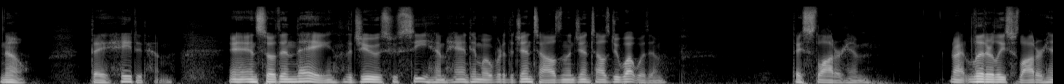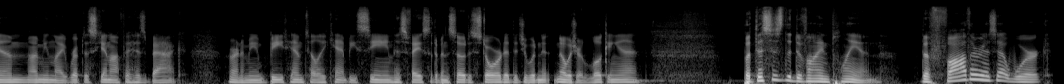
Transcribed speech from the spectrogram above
No, they hated him. And so then they, the Jews who see him, hand him over to the Gentiles, and the Gentiles do what with him? They slaughter him. Right? Literally slaughter him. I mean, like rip the skin off of his back. Right? I mean, beat him till he can't be seen. His face would have been so distorted that you wouldn't know what you're looking at. But this is the divine plan. The Father is at work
